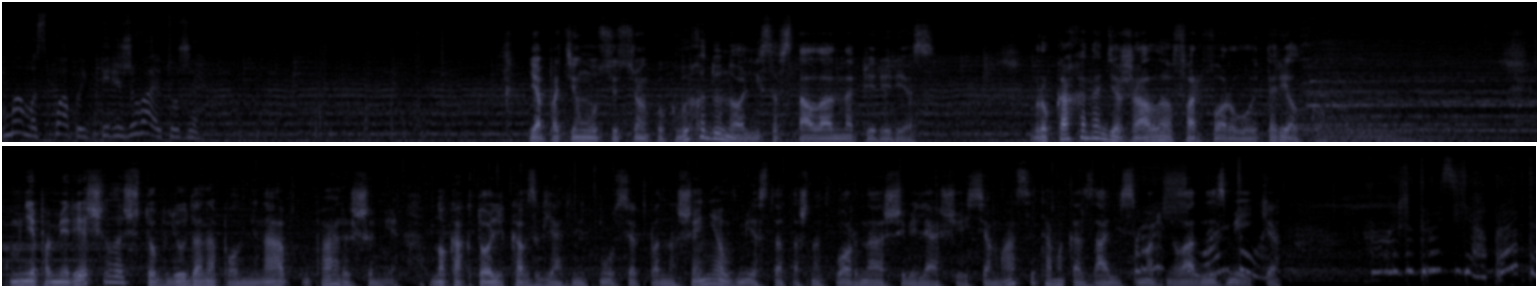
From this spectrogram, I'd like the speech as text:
Мама с папой переживают уже. Я потянул сестренку к выходу, но Алиса встала на перерез. В руках она держала фарфоровую тарелку. Мне померещилось, что блюдо наполнено парышами, но как только взгляд метнулся к подношению, вместо тошнотворно шевелящейся массы там оказались мармеладные змейки. Мы же друзья, правда?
